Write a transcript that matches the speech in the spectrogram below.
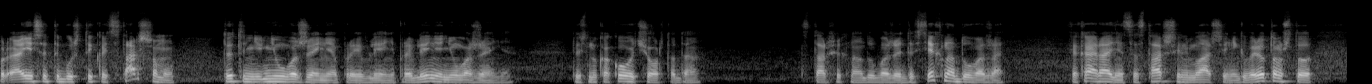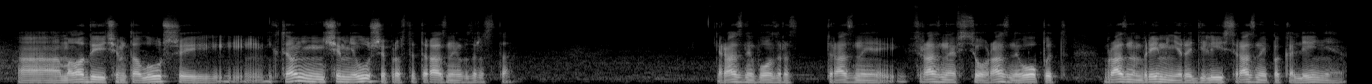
а если ты будешь тыкать старшему, то это не неуважение проявление, проявление неуважения. То есть, ну какого черта, да? Старших надо уважать. Да всех надо уважать. Какая разница, старший или младший? Не говорю о том, что э, молодые чем-то лучше, и никто ничем не лучше, просто это разные возраста. Разный возраст, разные, разное все, разный опыт, в разном времени родились, разные поколения.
